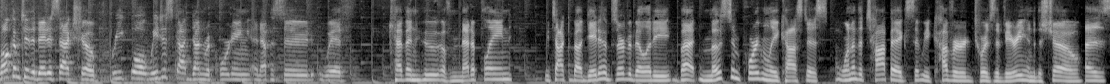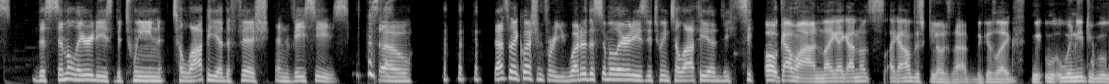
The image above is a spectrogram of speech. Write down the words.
Welcome to the Data Stack Show prequel. We just got done recording an episode with Kevin Hu of Metaplane. We talked about data observability, but most importantly, Kostas, one of the topics that we covered towards the very end of the show was the similarities between tilapia, the fish, and VCs. So that's my question for you. What are the similarities between tilapia and VC? Oh, come on. Like I cannot I cannot disclose that because like we we need to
